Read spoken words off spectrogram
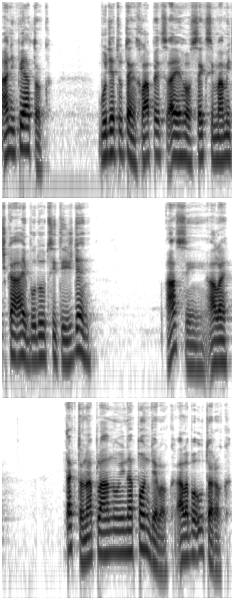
ani piatok. Bude tu ten chlapec a jeho sexy mamička aj budúci týždeň? Asi, ale tak to naplánuj na pondelok alebo útorok.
